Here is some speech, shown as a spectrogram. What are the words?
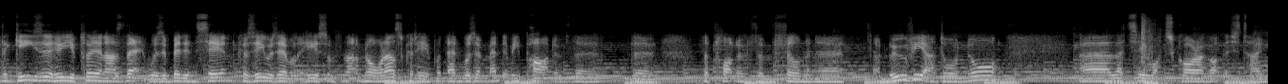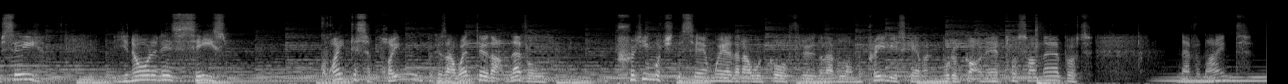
the geezer who you're playing as there was a bit insane because he was able to hear something that no one else could hear. But then, was it meant to be part of the the the plot of them filming a, a movie? I don't know. Uh, let's see what score I got this time. C. You know what it is? C's quite disappointing because I went through that level pretty much the same way that I would go through the level on the previous game and would have got an A plus on there, but never mind.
